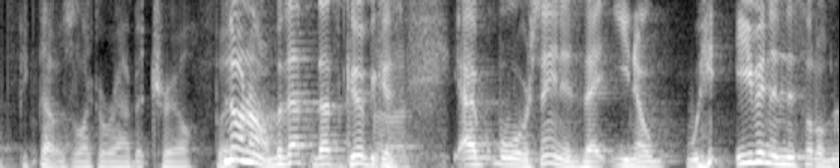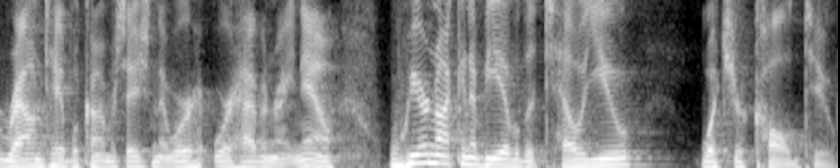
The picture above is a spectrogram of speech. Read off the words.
think that was like a rabbit trail. But no, no, but that's that's good because uh, I, what we're saying is that you know we, even in this little roundtable conversation that we're we're having right now, we're not going to be able to tell you what you're called to.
